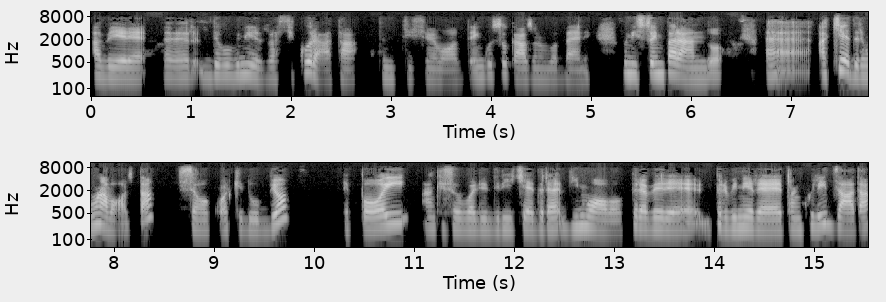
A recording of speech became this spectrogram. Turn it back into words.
avere, eh, devo venire rassicurata tantissime volte. In questo caso non va bene. Quindi sto imparando eh, a chiedere una volta se ho qualche dubbio e poi, anche se ho voglia di richiedere di nuovo per avere, per venire tranquillizzata,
